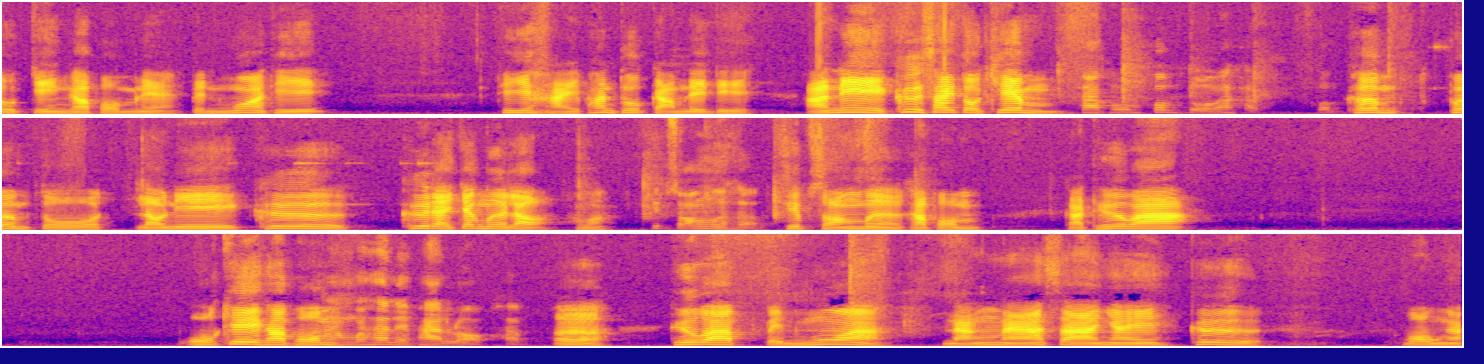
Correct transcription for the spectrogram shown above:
ตัวจริงครับผมเนี่ย เป็นงัวที่ที่ใหายพันธุกรรมได้ดี อันนี้คือใส่ตัวเข้ม ครับผมก้มตัวมาครับเพิ่มเพิ่มตัวเหล่านี้คือคือได้จักมือแล้วครับ สิบสองมือครับสิบสองมือครับ ผมก็ถือว่า โอเคครับ ผมยังบ่ทันได้ผ่านรอบครับ เออ ถือว่าเป็นงัวหนังหนาซาใหญ่คือเวาไง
